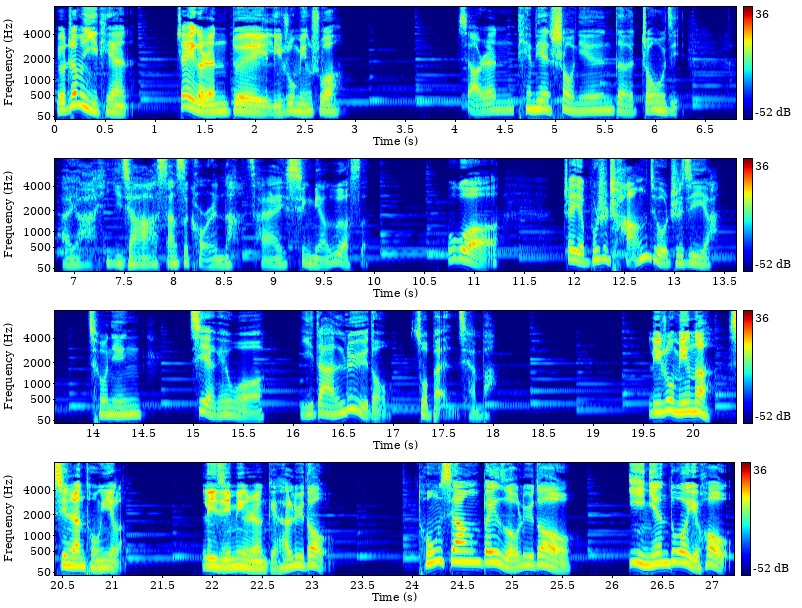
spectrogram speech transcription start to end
有这么一天，这个人对李柱明说。小人天天受您的周济，哎呀，一家三四口人呐，才幸免饿死。不过这也不是长久之计呀，求您借给我一担绿豆做本钱吧。李柱明呢，欣然同意了，立即命人给他绿豆。同乡背走绿豆，一年多以后，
